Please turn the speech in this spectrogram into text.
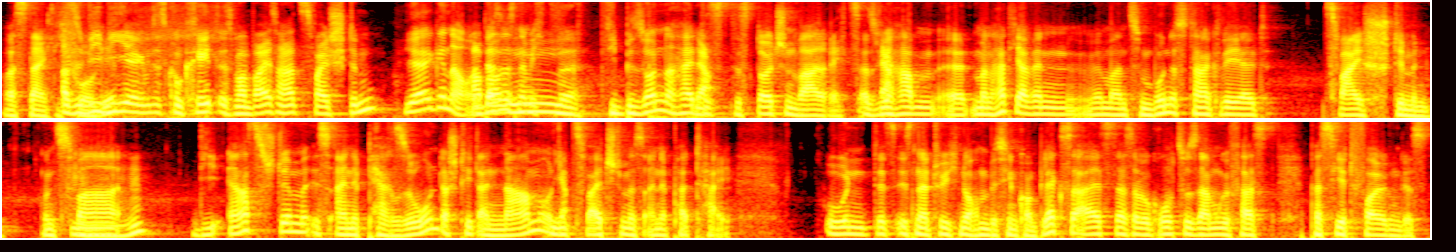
was da eigentlich Also wie, vorgeht. wie das konkret ist, man weiß, man hat zwei Stimmen. Ja, genau. Und Aber, das ist nämlich die, mm, die Besonderheit ja. des, des deutschen Wahlrechts. Also wir Ja. haben, äh, man hat ja, wenn, wenn man zum Bundestag wählt, zwei Stimmen. Und zwar Mhm. Die Erststimme ist eine Person, da steht ein Name und Ja. die Zweitstimme ist eine Partei. Und das ist natürlich noch ein bisschen komplexer als das, aber grob zusammengefasst passiert Folgendes.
